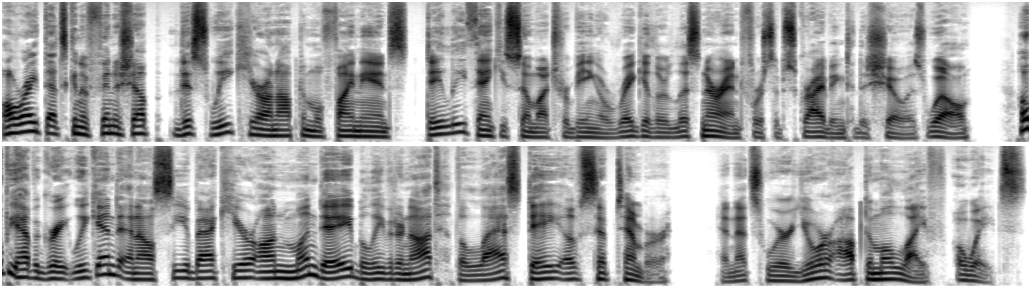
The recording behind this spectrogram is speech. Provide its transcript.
All right, that's going to finish up this week here on Optimal Finance Daily. Thank you so much for being a regular listener and for subscribing to the show as well. Hope you have a great weekend, and I'll see you back here on Monday, believe it or not, the last day of September. And that's where your optimal life awaits.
